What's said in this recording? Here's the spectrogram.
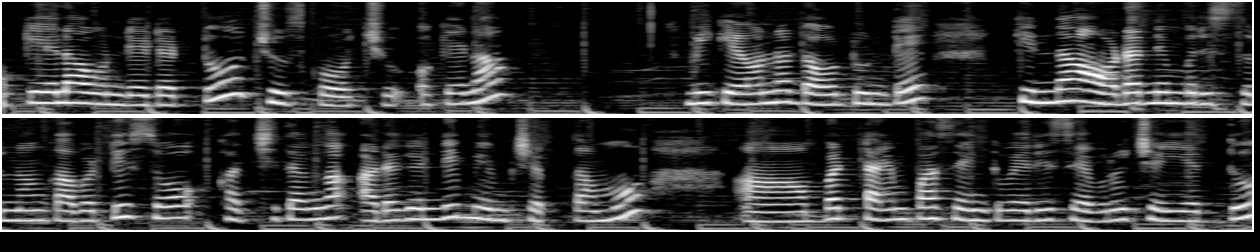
ఒకేలా ఉండేటట్టు చూసుకోవచ్చు. ఓకేనా మీకు ఏమన్నా డౌట్ ఉంటే కింద ఆర్డర్ నెంబర్ ఇస్తున్నాం కాబట్టి సో ఖచ్చితంగా అడగండి మేము చెప్తాము. బట్ టైంపాస్ ఎంక్వైరీస్ ఎవరు చేయొద్దు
